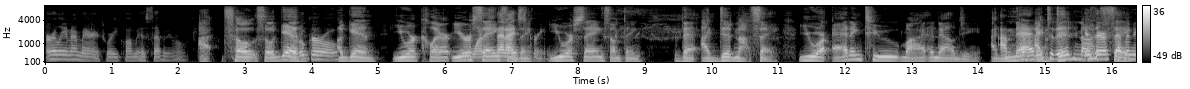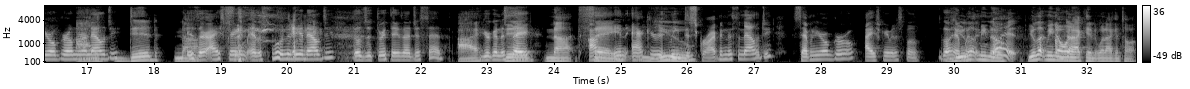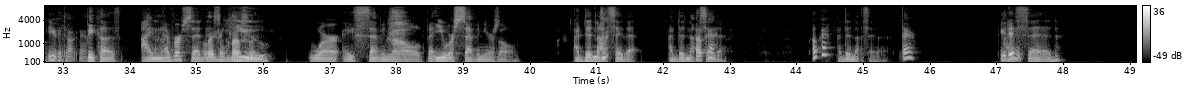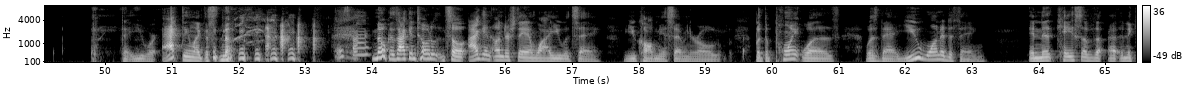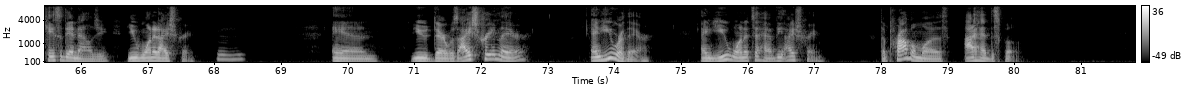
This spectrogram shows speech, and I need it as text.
Early in our marriage, where you called me a seven-year-old I so so again little girl. again you are Claire you're wants saying something you are saying something that I did not say. You are adding to my analogy. I I'm never adding I to the. did not Is there a seven-year-old girl in your I analogy? Did not Is there ice cream and a spoon in the analogy? Those are three things I just said. I You're gonna did say, not say I'm inaccurately you, describing this analogy. Seven-year-old girl, ice cream and a spoon. Go ahead. you with let it. me know. Go ahead. You let me know I'm when done. I can when I can talk. You can talk now. because I uh, never said that Listen closely. you were a seven year old, that you were seven years old. I did not say that. I did not say that. okay, I did not say that. fair. You didn't. said that you were acting like a no. It's fine. no, because I can totally. So I can understand why you would say you called me a seven year old, but the point was was that you wanted a thing. In the case of the uh, in the case of the analogy, you wanted ice cream, Mhm. and you there was ice cream there, and you were there, and you wanted to have the ice cream. The problem was I had the spoon.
